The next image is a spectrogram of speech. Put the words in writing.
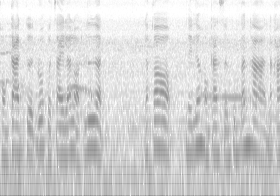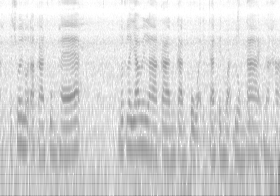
ของการเกิดโรคหัวใจและหลอดเลือด แล้วก็ในเรื่องของการเสริมภูมิต้านทานนะคะ จะช่วยลดอาการภูมิแพ้ ลดระยะเวลาการการป่วยการเป็นหวัดลงได้นะคะ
